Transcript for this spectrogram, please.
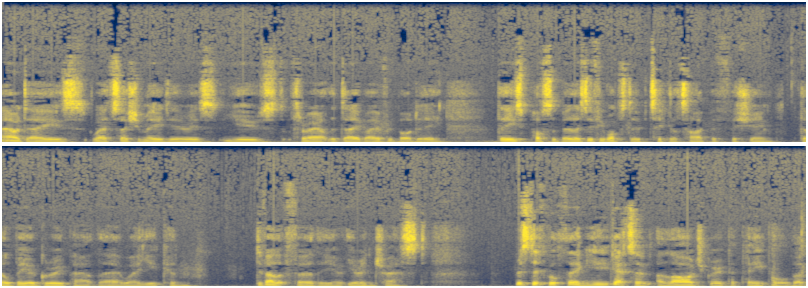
Nowadays, where social media is used throughout the day by everybody, these possibilities, if you want to do a particular type of fishing, there'll be a group out there where you can develop further your, your interest. But it's a difficult thing. You get a, a large group of people, but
